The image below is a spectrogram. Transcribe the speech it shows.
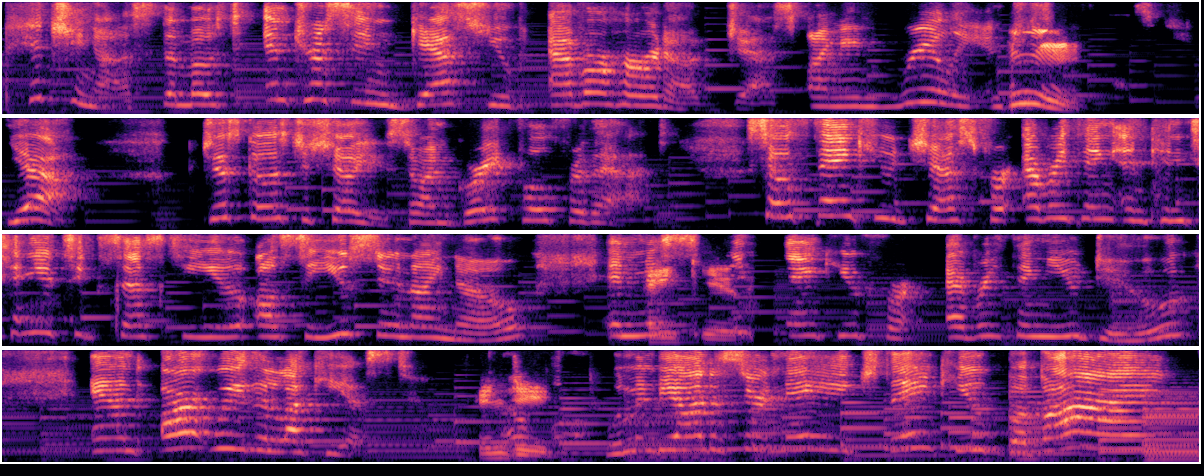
pitching us the most interesting guests you've ever heard of, Jess. I mean, really interesting. Hmm. Yeah, just goes to show you. So I'm grateful for that. So thank you, Jess, for everything and continued success to you. I'll see you soon, I know. And Miss, Thank you. Thank you for everything you do. And aren't we the luckiest? Indeed. Oh, women beyond a certain age. Thank you. Bye bye.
